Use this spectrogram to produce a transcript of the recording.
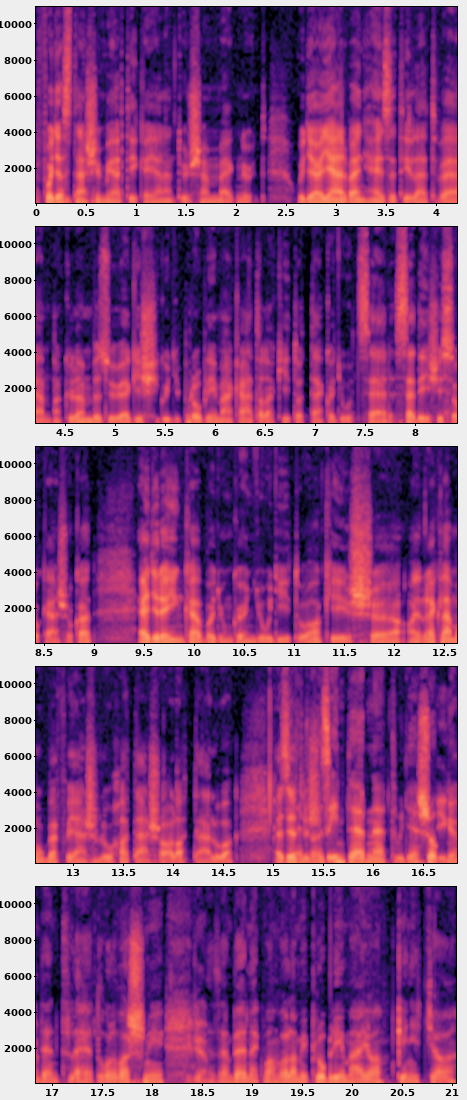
fogyasztási mértéke jelentősen megnőtt. Ugye a járványhelyzet, illetve a különböző egészségügyi problémák átalakították a gyógyszer szedési szokásokat. Egyre inkább vagyunk öngyógyítóak, és a reklámok befolyásoló hatása alatt állóak. Ezért is... az internet, ugye sok Igen. mindent lehet olvasni, Igen. az embernek van valami problémája, kinyitja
